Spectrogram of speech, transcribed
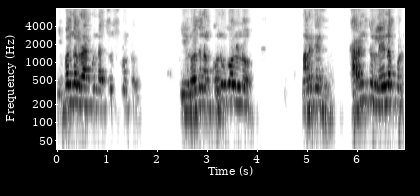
ఇబ్బందులు రాకుండా చూసుకుంటూ ఈ రోజున కొనుగోలులో మనకి కరెంటు లేనప్పుడు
